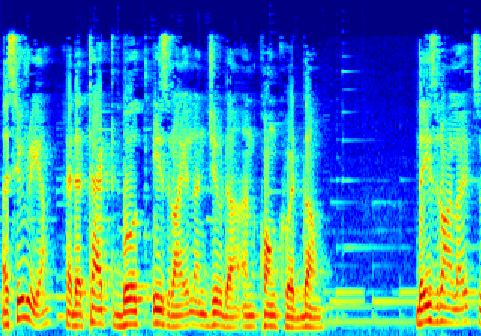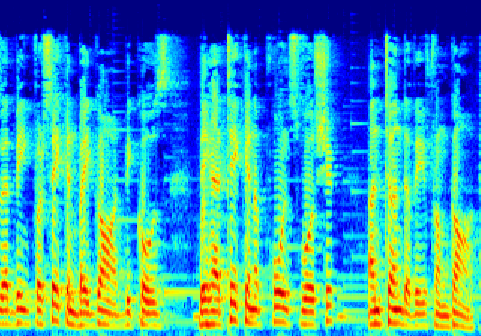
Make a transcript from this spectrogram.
Assyria had attacked both Israel and Judah and conquered them. The Israelites were being forsaken by God because they had taken up false worship and turned away from God.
